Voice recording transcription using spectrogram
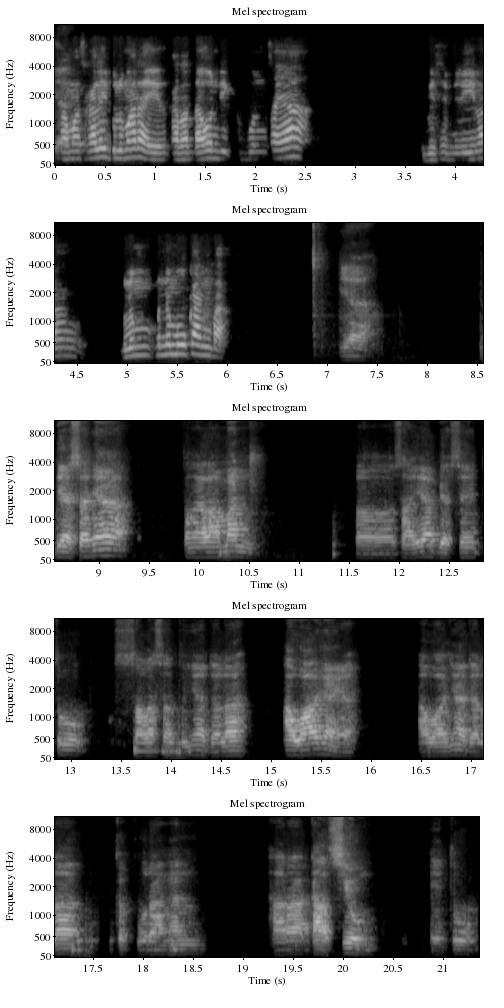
ya. Sama sekali belum ada ya, karena daun di kebun saya bisa dibilang belum menemukan Pak. Ya, biasanya pengalaman eh, saya biasanya itu salah satunya adalah awalnya ya, awalnya adalah kekurangan hara kalsium itu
